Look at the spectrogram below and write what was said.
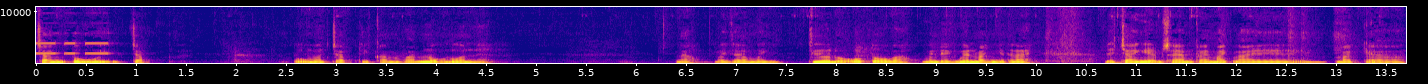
tránh tụ bị chập. Tụ mà chập thì cắm phát nổ luôn này. Nào bây giờ mình chưa đổ ô tô vào mình để nguyên mạch như thế này để trải nghiệm xem cái mạch này mạch à, uh,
